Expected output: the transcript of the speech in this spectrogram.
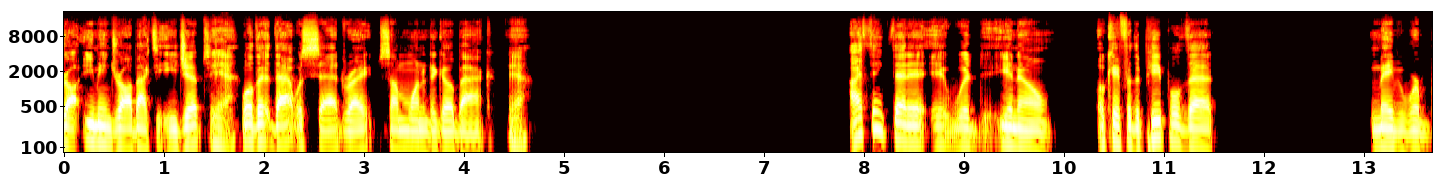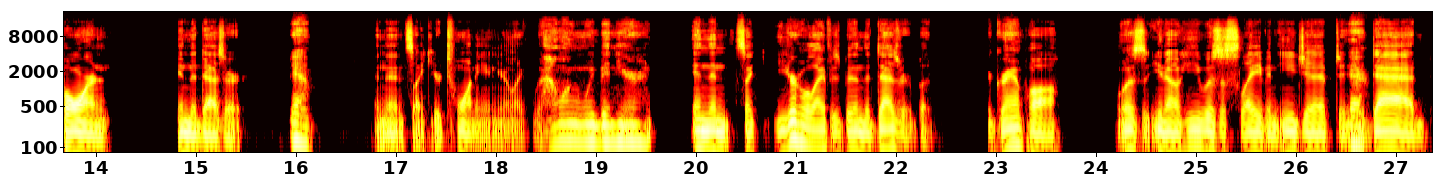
Draw. You mean draw back to Egypt? Yeah, Well, th- that was said, right? Some wanted to go back. yeah, I think that it, it would, you know, okay, for the people that maybe were born in the desert. Yeah. And then it's like you're 20 and you're like, well, how long have we been here? And then it's like your whole life has been in the desert, but your grandpa was, you know, he was a slave in Egypt and Yeah. your dad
